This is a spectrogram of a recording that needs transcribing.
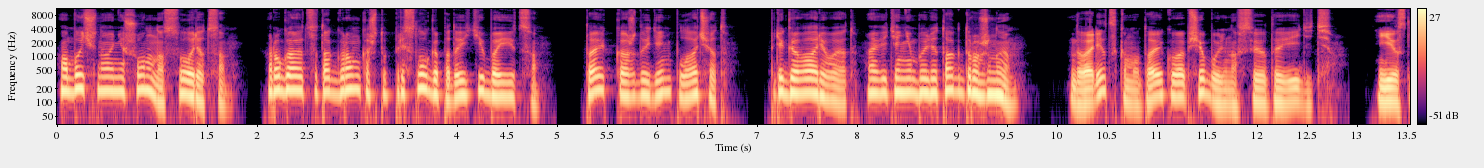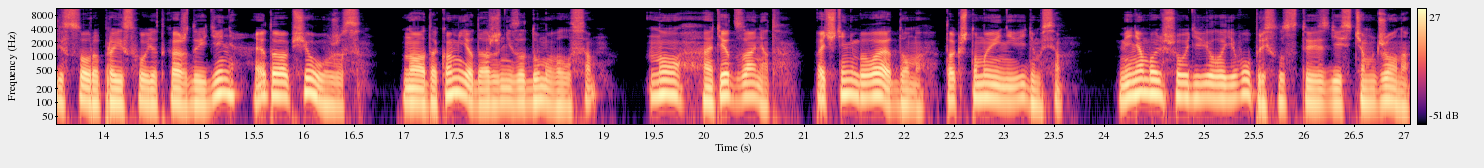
Обычно они шумно ссорятся. Ругаются так громко, что прислуга подойти боится. Тайк каждый день плачет. Приговаривают, а ведь они были так дружны. Дворецкому Тайку вообще больно все это видеть. Если ссоры происходят каждый день, это вообще ужас. Но о таком я даже не задумывался. «Ну, отец занят. Почти не бывает дома, так что мы и не видимся. Меня больше удивило его присутствие здесь, чем Джона.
